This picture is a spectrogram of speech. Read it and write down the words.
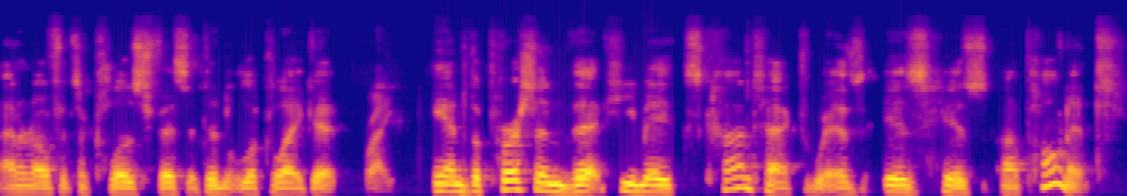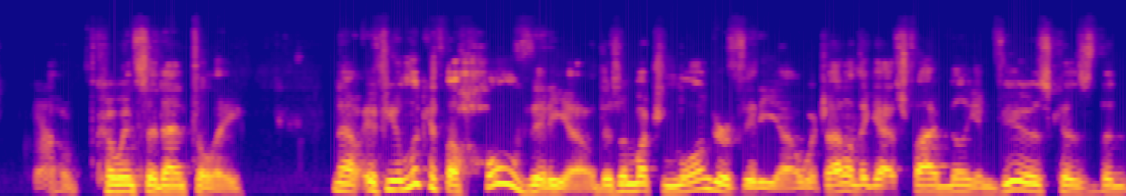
I don't know if it's a closed fist. It didn't look like it. Right. And the person that he makes contact with is his opponent yeah. uh, coincidentally. Now, if you look at the whole video, there's a much longer video, which I don't think has five million views because the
